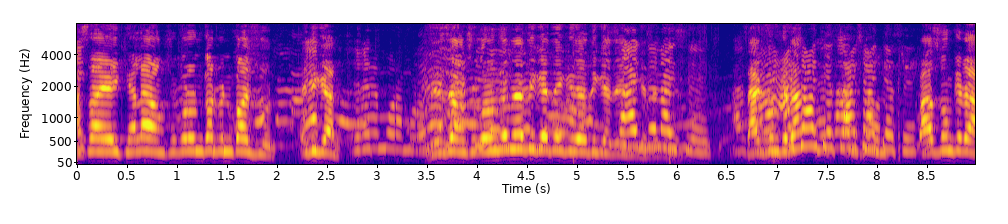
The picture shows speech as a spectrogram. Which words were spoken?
আচ্ছা এই খেলায় অংশগ্রহণ করবেন কয়জন? এদিকে। যে যে অংশগ্রহণ করবেন এদিকে এদিকে এদিকে চারজন কেটা পাঁচজন কেটা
